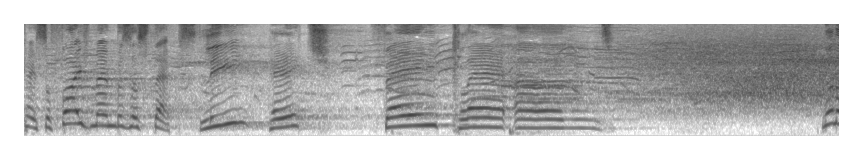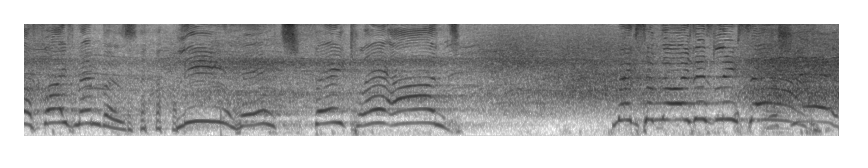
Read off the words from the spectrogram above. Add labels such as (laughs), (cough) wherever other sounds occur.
Okay, so five members of Steps Lee, H, Faye, Claire, and. No, no, five members (laughs) Lee, H, Faye, Claire, and. Make some noises, Lisa! Yes,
